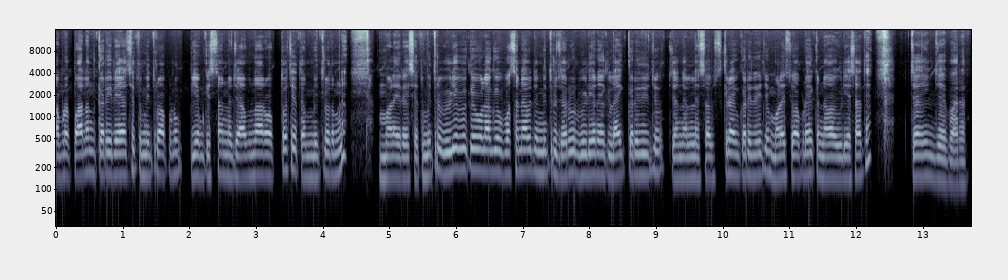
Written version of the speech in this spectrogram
આપણે પાલન કરી રહ્યા છે. તો મિત્રો આપણું પીએમ કિસાનનો જે આવનારો હપ્તો છે તો મિત્રો તમને મળી રહેશે. તો મિત્રો વીડિયો કેવો લાગ્યો? પસંદ આવે તો મિત્રો જરૂર વિડીયોને એક લાઇક કરી દેજો. ચેનલને સબસ્ક્રાઈબ કરી દેજો. મળીશું આપણે એક નવા વીડિયો સાથે. જય હિન્દ, જય ભારત.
